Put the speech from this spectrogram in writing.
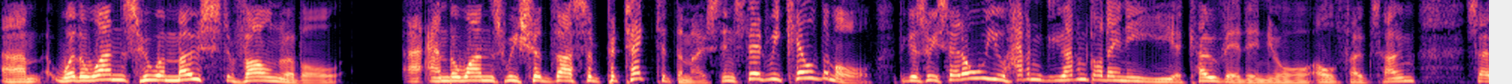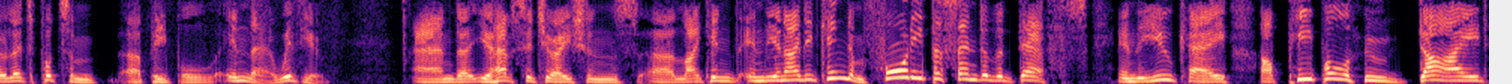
um, were the ones who were most vulnerable uh, and the ones we should thus have protected the most. Instead, we killed them all because we said, "Oh, you haven't you haven't got any COVID in your old folks' home, so let's put some uh, people in there with you." And uh, you have situations uh, like in in the United Kingdom, forty percent of the deaths in the UK are people who died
